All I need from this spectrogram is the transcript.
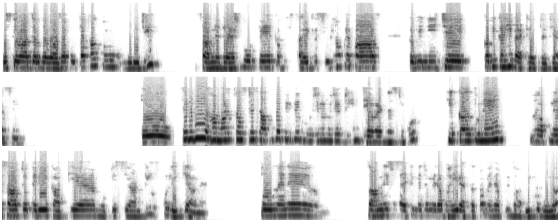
उसके बाद जब दरवाज़ा खुलता था तो गुरु जी सामने डैशबोर्ड पे, कभी साइड में सीढ़ियों के पास, कभी नीचे, कभी कहीं बैठे होते थे ऐसे। तो फिर भी हमारे थर्सडे जाते थे, फिर भी गुरु जी ने मुझे ड्रीम दिया वेडनेसडे को कि कल तूने अपने साथ जो तेरी एक आती है, मोटी सी आंटी, उसको लेके आना है। तो मैंने सामने सोसाइटी में जो मेरा भाई रहता था, मैंने अपनी भाभी को बोला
